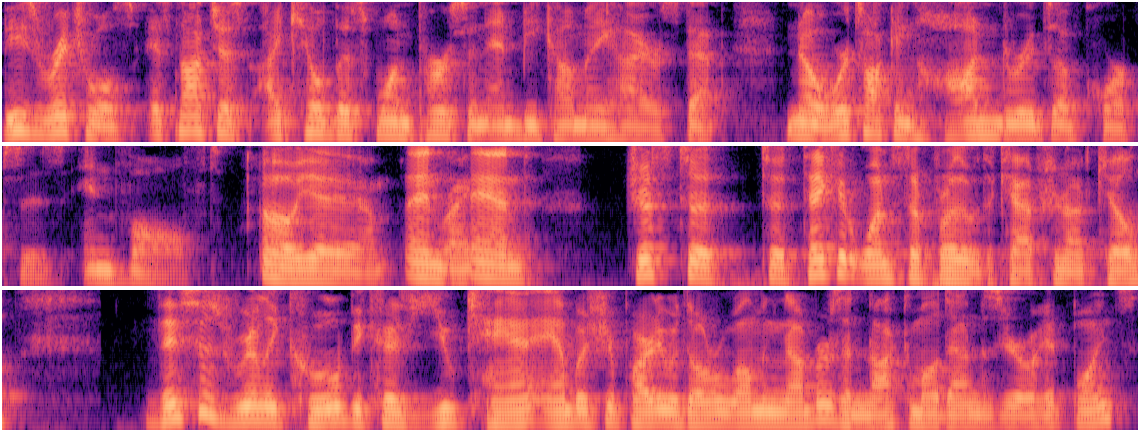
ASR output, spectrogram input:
These rituals, it's not just I killed this one person and become a higher step. No, we're talking hundreds of corpses involved. Oh yeah, yeah, and Right. and just to to take it one step further with the capture not kill, this is really cool because you can ambush your party with overwhelming numbers and knock them all down to zero hit points,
